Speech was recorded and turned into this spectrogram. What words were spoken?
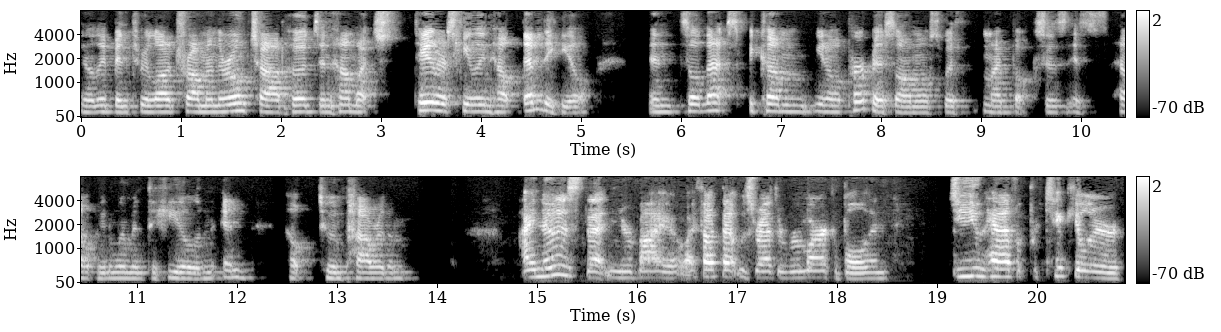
you know they've been through a lot of trauma in their own childhoods and how much taylor's healing helped them to heal. And so that's become you know a purpose almost with my books is is helping women to heal and, and help to empower them. I noticed that in your bio i thought that was rather remarkable and do you have a particular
